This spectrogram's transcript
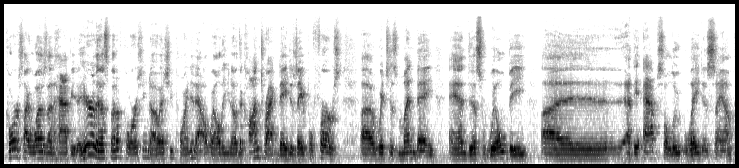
Of course, I wasn't happy to hear this, but of course, you know, as she pointed out, well, you know, the contract date is April 1st, uh, which is Monday, and this will be at the absolute latest, Sam,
